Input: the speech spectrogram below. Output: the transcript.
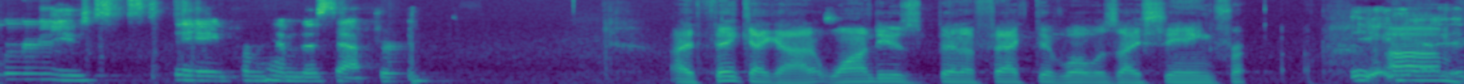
were you seeing from him this afternoon? I think I got it. Wandy's been effective. What was I seeing from? Yeah, Um, yeah,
